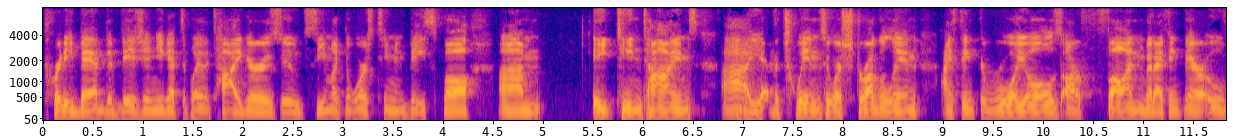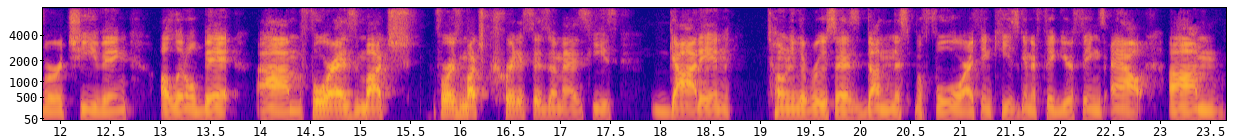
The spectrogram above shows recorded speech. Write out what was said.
pretty bad division. You get to play the Tigers, who seem like the worst team in baseball. Um, 18 times. Uh, mm-hmm. you have the Twins who are struggling. I think the Royals are fun, but I think they're overachieving a little bit. Um, for as much for as much criticism as he's gotten, Tony La Russa has done this before. I think he's going to figure things out um,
